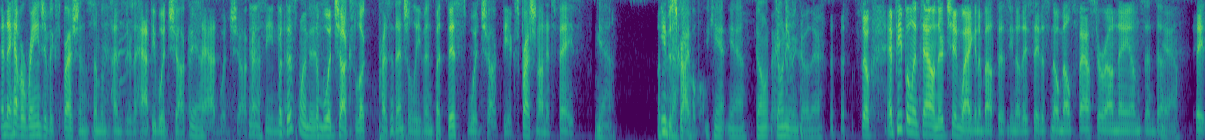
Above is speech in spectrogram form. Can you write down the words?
And they have a range of expressions. Sometimes there's a happy woodchuck, a Yeah. sad woodchuck. Yeah. I've seen, But know, this one is- some woodchucks look presidential even, but this woodchuck, the expression on its face, Yeah, indescribable. you can't. Yeah, don't don't even go there. So, and people in town, they're chin wagging about this. You know, they say the snow melts faster around Nahum's, and uh, Yeah. they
